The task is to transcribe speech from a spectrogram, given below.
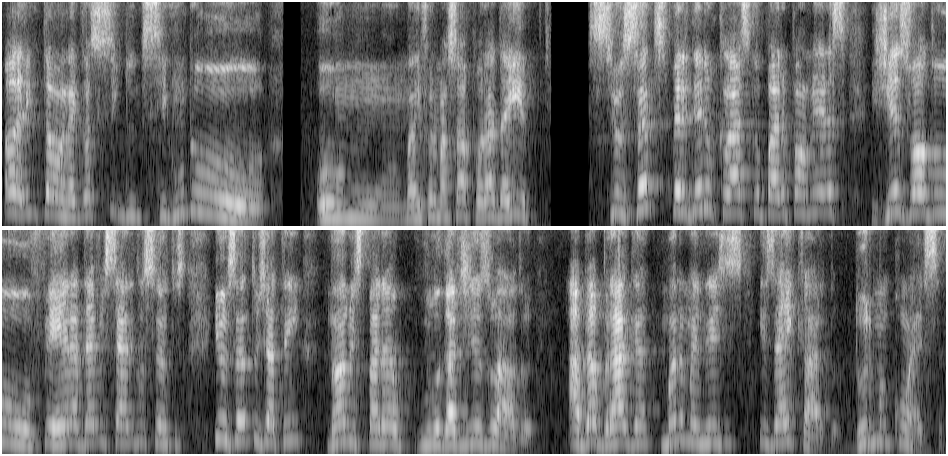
Olha, então, o negócio é o seguinte: segundo um, uma informação apurada aí, se o Santos perder o clássico para o Palmeiras, Gesualdo Ferreira deve sair do Santos. E o Santos já tem nomes para o lugar de Gesualdo: Abel Braga, Mano Menezes e Zé Ricardo. Durmam com essa.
